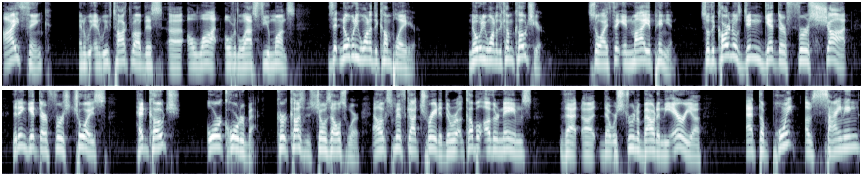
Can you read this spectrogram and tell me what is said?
I think, and we and we've talked about this uh, a lot over the last few months, is that nobody wanted to come play here. Nobody wanted to come coach here. So I think, in my opinion, so the Cardinals didn't get their first shot. They didn't get their first choice, head coach or quarterback. Kirk Cousins chose elsewhere. Alex Smith got traded. There were a couple other names that uh, that were strewn about in the area. At the point of signing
